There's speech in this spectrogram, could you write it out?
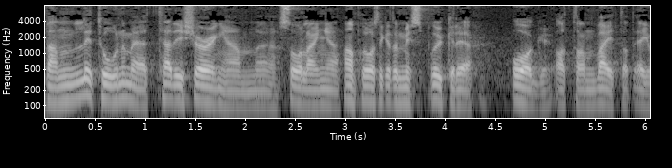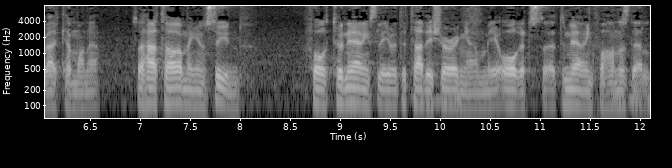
vennlig tone med Teddy Sheringham eh, så lenge Han prøver sikkert å misbruke det, og at han veit at jeg vet hvem han er. Så her tar jeg meg en syn for turneringslivet til Teddy Sheringham i årets eh, turnering for hans del.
